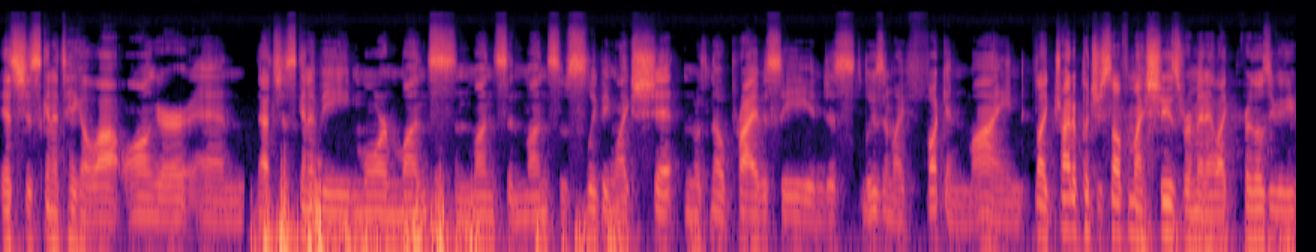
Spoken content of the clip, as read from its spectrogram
it's just going to take a lot longer. And that's just going to be more months and months and months of sleeping like shit and with no privacy and just losing my fucking mind. Like, try to put yourself in my shoes for a minute. Like, for those of you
